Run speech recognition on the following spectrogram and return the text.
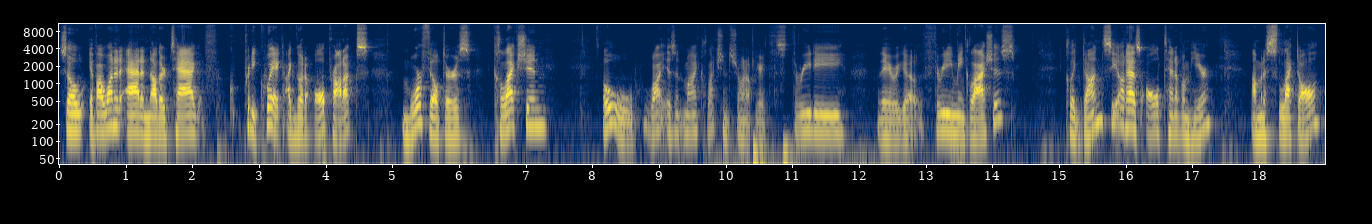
So if I wanted to add another tag pretty quick, I can go to all products, more filters, collection. Oh, why isn't my collection showing up here? It's 3D, there we go. 3D mink lashes. Click done. See how it has all 10 of them here? I'm going to select all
